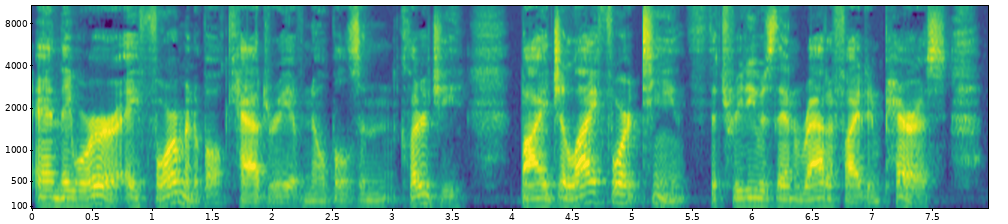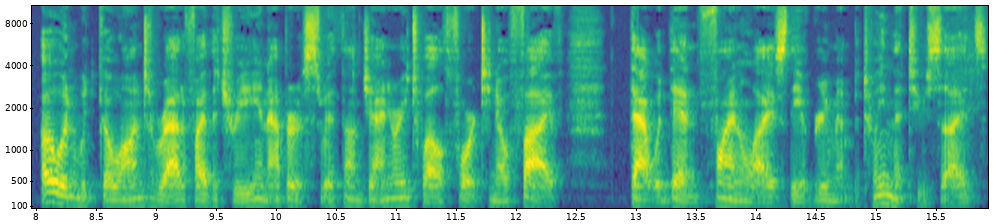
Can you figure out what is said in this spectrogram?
and they were a formidable cadre of nobles and clergy. By July 14th, the treaty was then ratified in Paris. Owen would go on to ratify the treaty in Aberystwyth on January 12, 1405. That would then finalize the agreement between the two sides.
